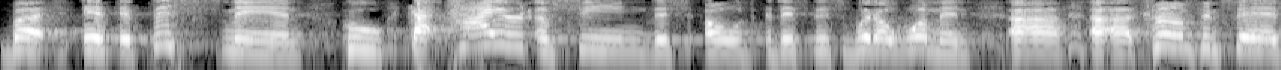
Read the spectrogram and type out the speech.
but if, if this man who got tired of seeing this old, this, this widow woman, uh, uh, uh, comes and says,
